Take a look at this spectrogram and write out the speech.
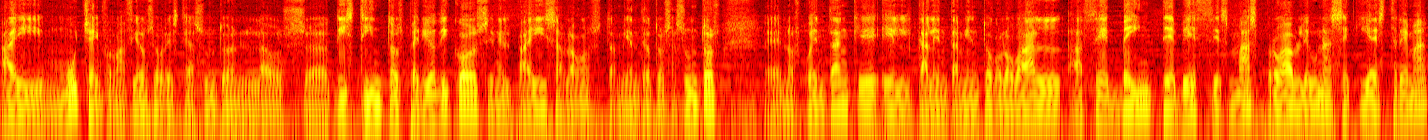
Hay mucha información sobre este asunto en los eh, distintos periódicos. En el país hablamos también de otros asuntos. Eh, nos cuentan que el calentamiento global hace 20 veces más probable una sequía extrema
